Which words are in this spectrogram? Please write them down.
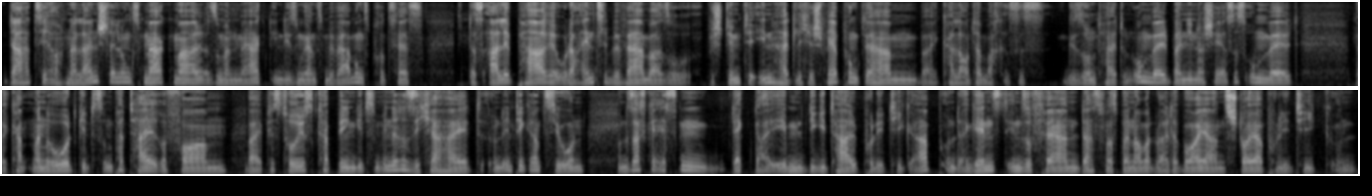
Da hat sie auch ein Alleinstellungsmerkmal. Also man merkt in diesem ganzen Bewerbungsprozess, dass alle Paare oder Einzelbewerber so bestimmte inhaltliche Schwerpunkte haben. Bei Karl Lauterbach ist es Gesundheit und Umwelt, bei Nina Scher ist es Umwelt. Bei Kampmann-Roth geht es um Parteireform, bei Pistorius-Köpping geht es um innere Sicherheit und Integration. Und Saskia Esken deckt da eben Digitalpolitik ab und ergänzt insofern das, was bei Norbert Walter Borjans Steuerpolitik und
